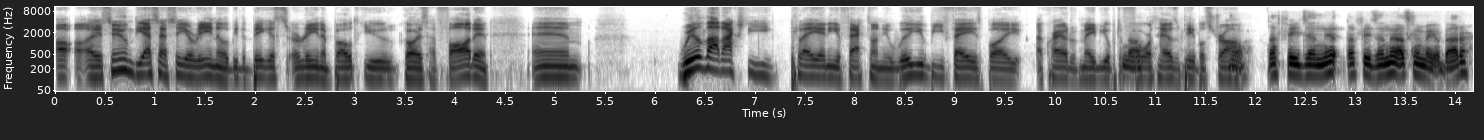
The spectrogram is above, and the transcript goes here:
I, I assume the SSE arena will be the biggest arena both you guys have fought in. Um, will that actually play any effect on you? Will you be phased by a crowd of maybe up to No. four thousand people strong? No, that feeds in it. That feeds in it. That's gonna make it better.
